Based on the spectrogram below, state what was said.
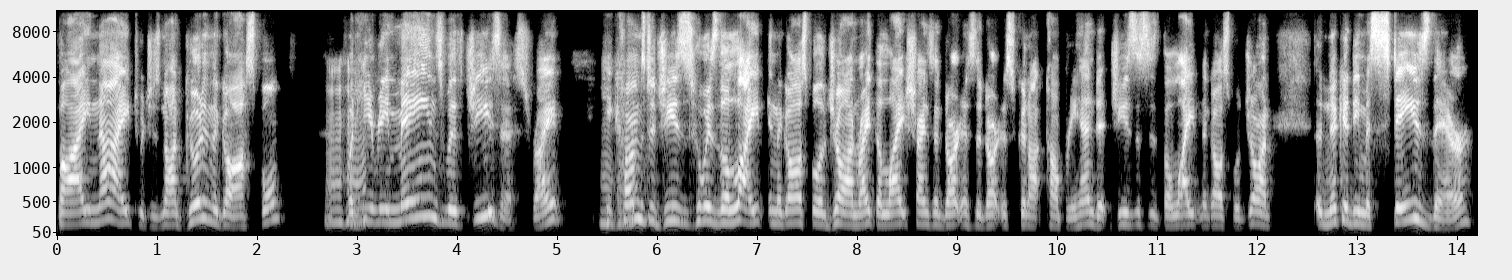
by night, which is not good in the gospel, but Mhm. he remains with Jesus, right? He Mhm. comes to Jesus, who is the light in the Gospel of John, right? The light shines in darkness, the darkness could not comprehend it. Jesus is the light in the Gospel of John. Nicodemus stays there,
